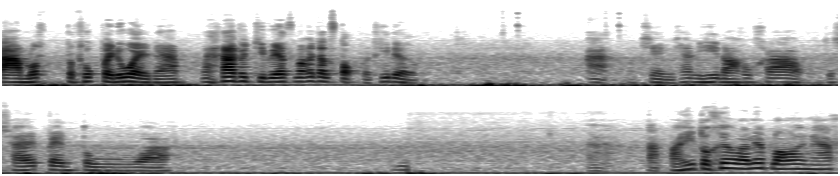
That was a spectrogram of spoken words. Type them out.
ตามรถบรรทุกไปด้วยนะครับ ถ้าเป็น GPS มันก็จะตกไปที่เดิม อะ โอเค แค่นี้เนาะคร่าวๆ จะใช้เป็นตัวตัดไปที่ตัวเครื่องแล้วเรียบร้อยนะครับ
